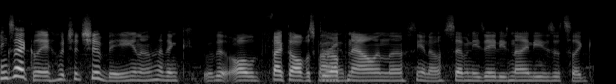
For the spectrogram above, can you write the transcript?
Exactly, which it should be. You know, I think the, all the fact that all of us grew up now in the you know 70s, 80s, 90s. It's like,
